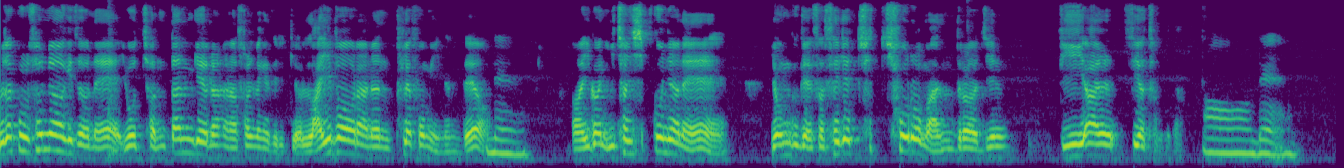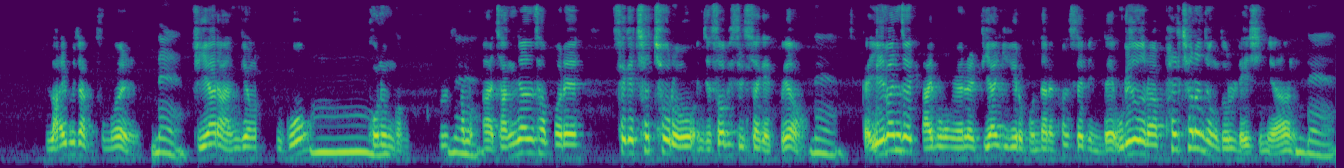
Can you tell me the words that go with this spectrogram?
이 작품을 설명하기 전에 요전 단계를 하나 설명해 드릴게요. 라이버라는 플랫폼이 있는데요. 네. 어, 이건 2019년에 영국에서 세계 최초로 만들어진 VR 시어터입니다. 어, 네. 라이브 작품을 네. VR 안경을 쓰고 음. 보는 겁니다. 네. 아, 작년 3월에 세계 최초로 이제 서비스를 시작했고요. 네. 그러니까 일반적 라이브 공연을 VR 기기로 본다는 컨셉인데 우리 돈으로 한 8천 원 정도를 내시면 네.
